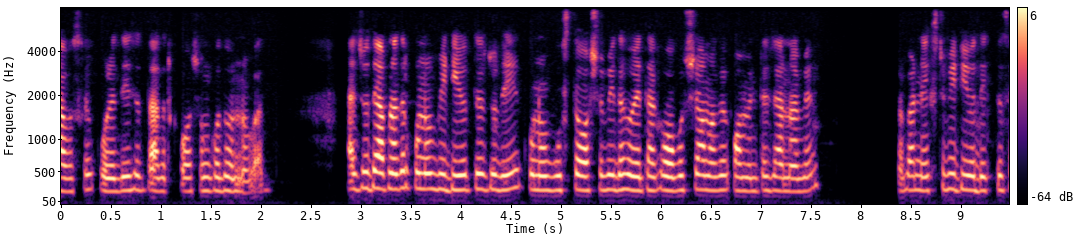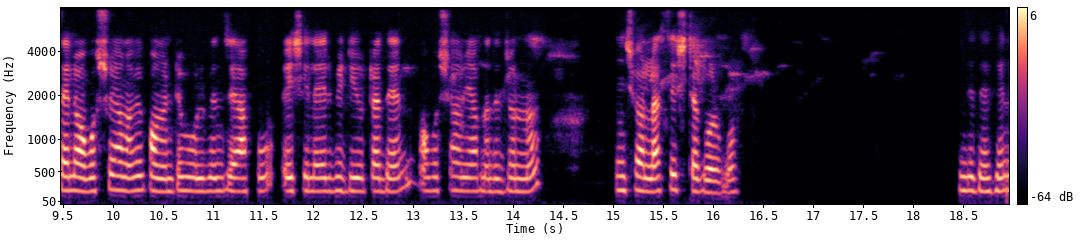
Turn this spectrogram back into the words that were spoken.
সাবস্ক্রাইব করে দিয়েছে, তাদেরকে অসংখ্য ধন্যবাদ। আর যদি আপনাদের কোনো ভিডিওতে যদি কোনো বুঝতে অসুবিধা হয়ে থাকে, অবশ্যই আমাকে কমেন্টে জানাবেন। আবার নেক্সট ভিডিও দেখতে চাইলে অবশ্যই আমাকে কমেন্টে বলবেন যে, আপু, এই সেলাইয়ের ভিডিওটা দেন। অবশ্যই আমি আপনাদের জন্য ইনশাল্লাহ চেষ্টা করব। যে দেখেন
